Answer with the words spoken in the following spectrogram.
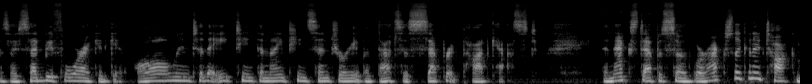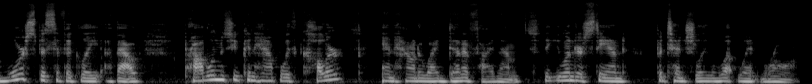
As I said before, I could get all into the 18th and 19th century, but that's a separate podcast. The next episode, we're actually going to talk more specifically about problems you can have with color and how to identify them so that you understand potentially what went wrong.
